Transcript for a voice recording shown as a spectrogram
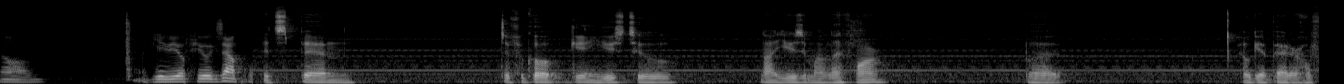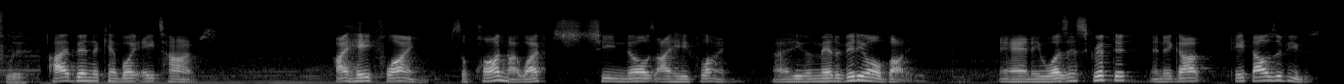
Um, I'll give you a few examples. It's been difficult getting used to not using my left arm, but it'll get better hopefully. I've been to Cambodia eight times. I hate flying. So upon my wife, she knows I hate flying. I even made a video about it. And it wasn't scripted and it got 8,000 views.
